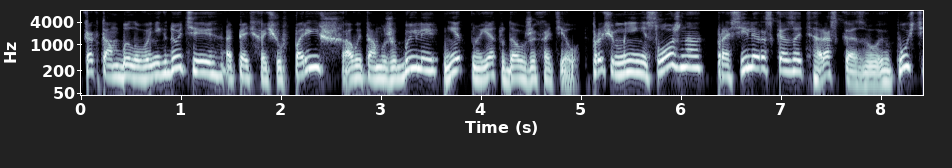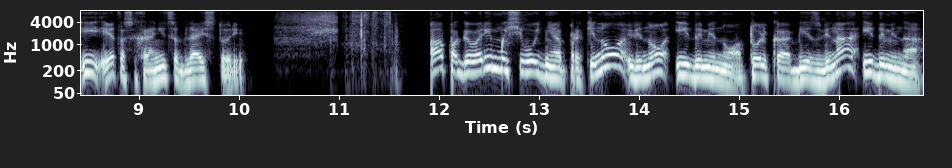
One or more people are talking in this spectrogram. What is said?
Как там было в анекдоте «Опять хочу в Париж, а вы там уже были?» Нет, но я туда уже хотел. Впрочем, мне не сложно, просили рассказать, рассказываю. Пусть и это сохранится для истории. А поговорим мы сегодня про кино, вино и домино, только без вина и домина.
